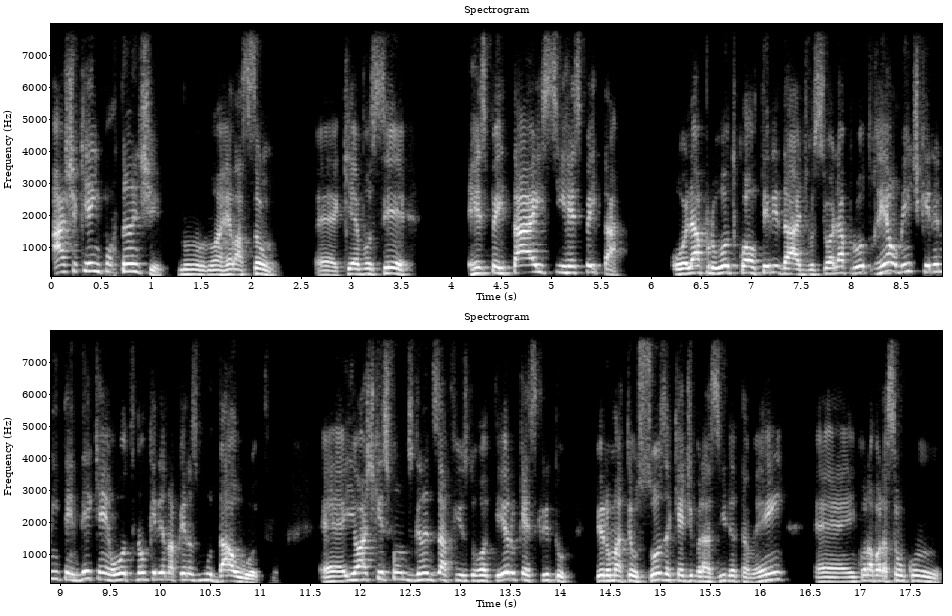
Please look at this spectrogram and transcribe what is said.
acha que é importante numa relação, é, que é você respeitar e se respeitar. Olhar para o outro com alteridade, você olhar para o outro realmente querendo entender quem é o outro, não querendo apenas mudar o outro. É, e eu acho que esse foi um dos grandes desafios do roteiro, que é escrito pelo Matheus Souza, que é de Brasília também, é, em colaboração com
